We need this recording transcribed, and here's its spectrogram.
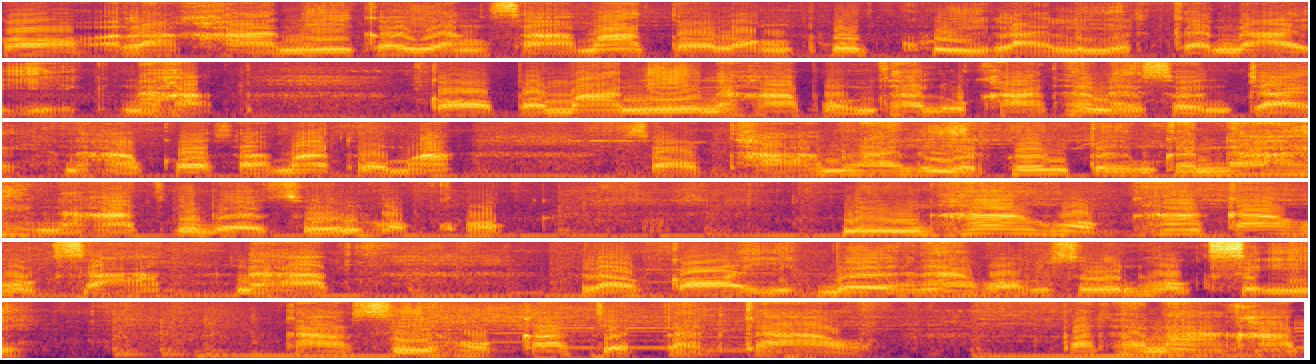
ก็ราคานี้ก็ยังสามารถต่อรองพูดคุยรายละเอียดกันได้อีกนะครับ ก็ประมาณนี้นะครับ ผมถ้าลูกค้าท่านไหนสนใจนะครับ ก็สามารถโทรมาสอบถามรายละเอียดเพิ่มเติมกันได้นะครับที่เบอร์ 066 1565963 นะครับแล้วก็อีกเบอร์นะครับผม 064 946 9789 พัฒนาครับ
